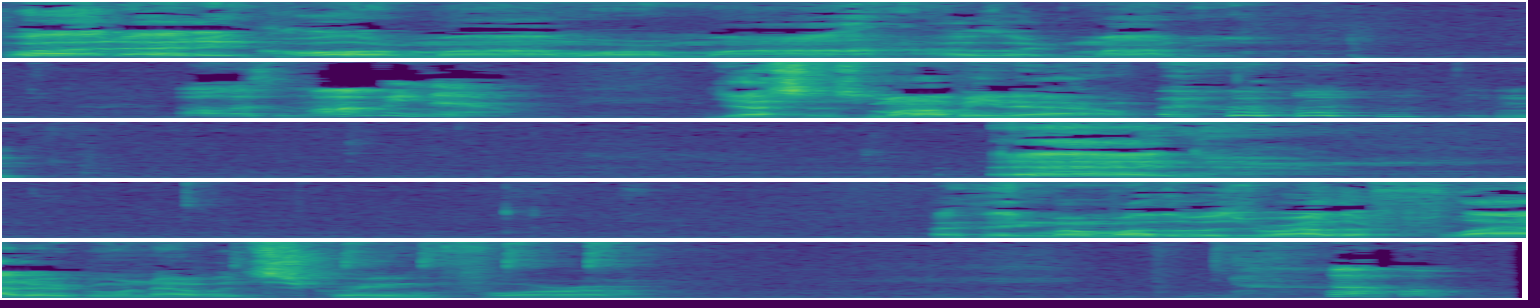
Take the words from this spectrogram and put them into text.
But I didn't call her mom or ma. I was like, mommy. Oh, it's mommy now. Yes, it's mommy now. and I think my mother was rather flattered when I would scream for her.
